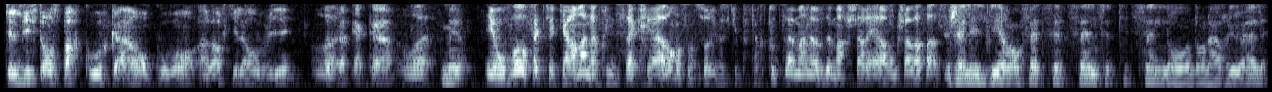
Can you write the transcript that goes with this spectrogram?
quelle distance parcourt K en courant alors qu'il a envie de Ouais. faire caca. Ouais. Mais Et on voit au fait que Karaman a pris une sacrée avance hein, sur lui parce qu'il peut faire toute sa manœuvre de marche arrière avant que Chava passe. J'allais le dire, en fait, cette scène, cette petite scène dans, dans la ruelle,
